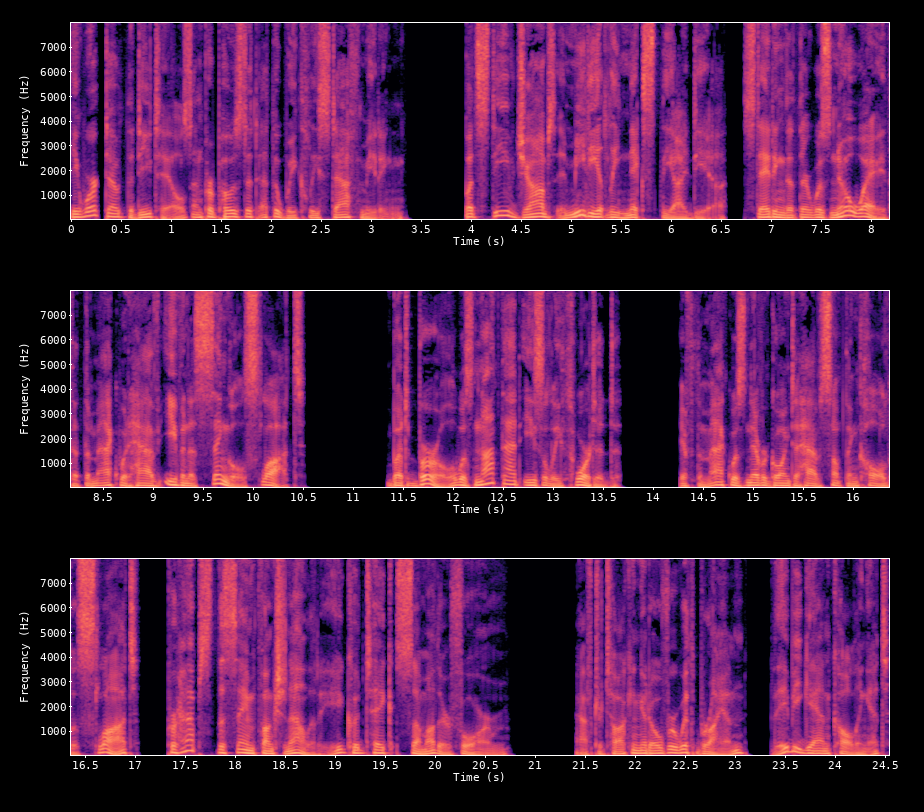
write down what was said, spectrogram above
He worked out the details and proposed it at the weekly staff meeting. But Steve Jobs immediately nixed the idea, stating that there was no way that the Mac would have even a single slot. But Burrell was not that easily thwarted. If the Mac was never going to have something called a slot, perhaps the same functionality could take some other form. After talking it over with Brian, they began calling it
